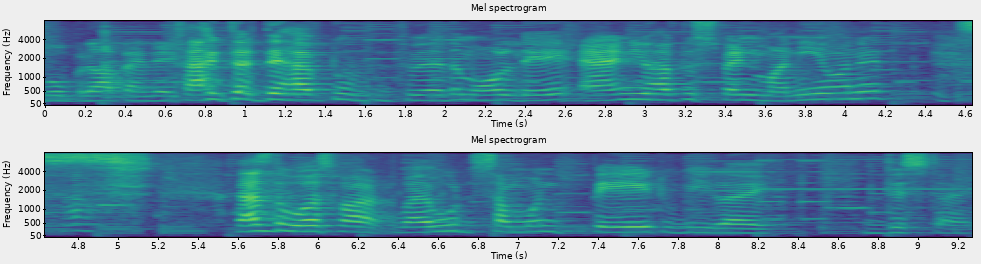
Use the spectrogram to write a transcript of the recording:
वो ब्रा पहने The fact that they have to wear them all day and you have to spend money on it, it's that's the worst part. Why would someone pay to be like this type?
